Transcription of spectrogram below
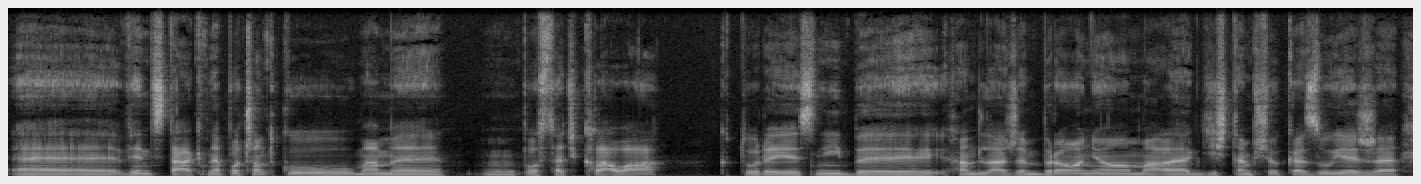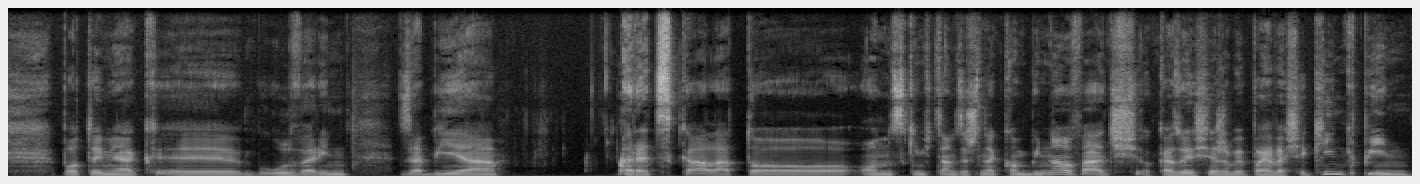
E, więc tak, na początku mamy mm, postać Klała, który jest niby handlarzem bronią, ale gdzieś tam się okazuje, że po tym jak y, Wolverine zabija Red Scala, to on z kimś tam zaczyna kombinować. Okazuje się, że pojawia się Kingpin.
